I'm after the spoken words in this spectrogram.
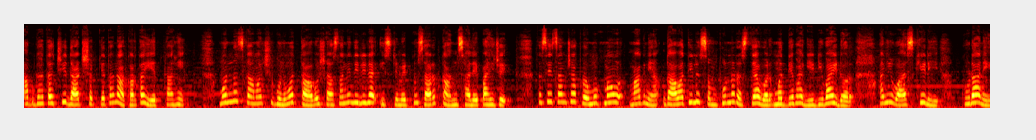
अपघाताची दाट शक्यता नाकारता येत नाही. म्हणूनच कामाची गुणवत्ता व शासनाने दिलेल्या इस्टिमेटनुसार काम झाले पाहिजे. तसेच आमच्या प्रमुख मागण्या गावातील संपूर्ण रस्त्यावर मध्यभागी डिवायडर आणि वासखेडी कुडाणे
